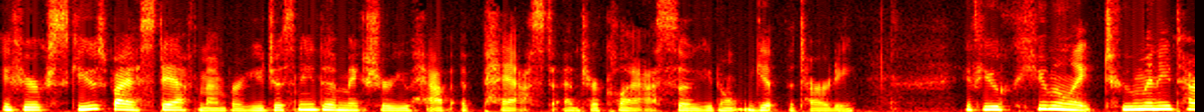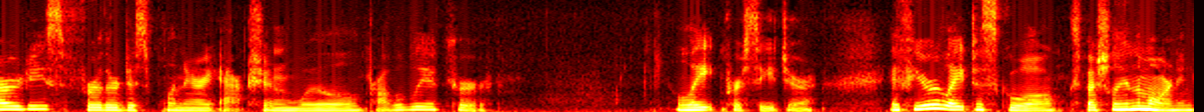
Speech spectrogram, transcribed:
If you're excused by a staff member, you just need to make sure you have a pass to enter class so you don't get the tardy. If you accumulate too many tardies, further disciplinary action will probably occur. Late procedure. If you're late to school, especially in the morning,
